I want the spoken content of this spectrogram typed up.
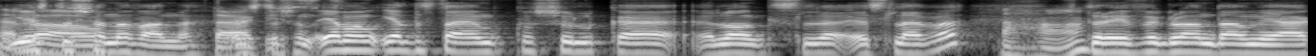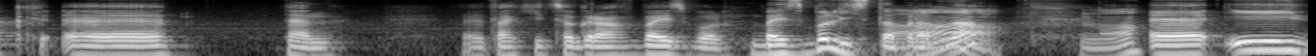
O, jest to szanowane. Tak, jest to szan... ja, mam, ja dostałem koszulkę long sleeve, w której wyglądam jak e, ten e, taki, co gra w baseball. Baseballista, o, prawda? No. E, I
